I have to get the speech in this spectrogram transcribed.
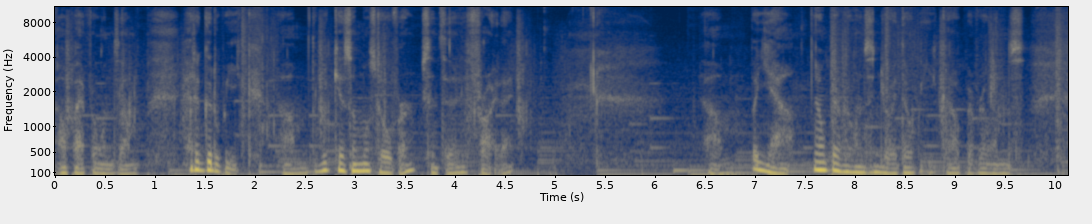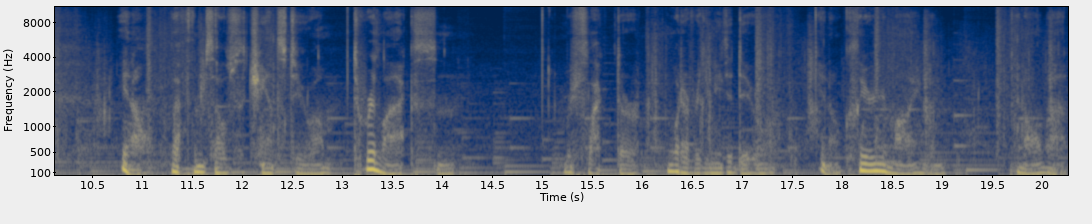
I hope everyone's um had a good week. Um, the week is almost over since it is Friday. Um, but yeah, I hope everyone's enjoyed their week. I hope everyone's, you know, left themselves a chance to um to relax and reflect or whatever you need to do. You know, clear your mind and and all that.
